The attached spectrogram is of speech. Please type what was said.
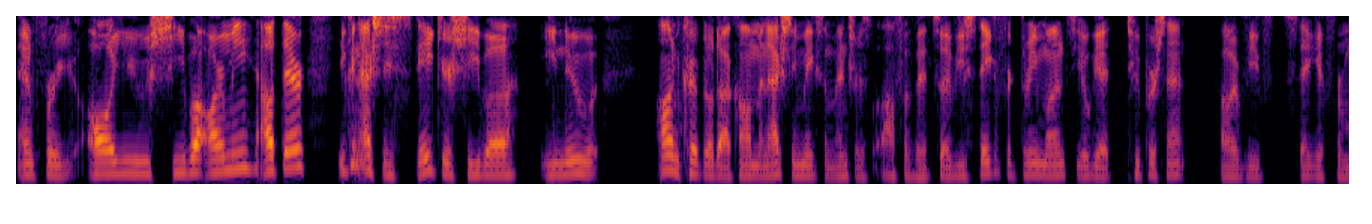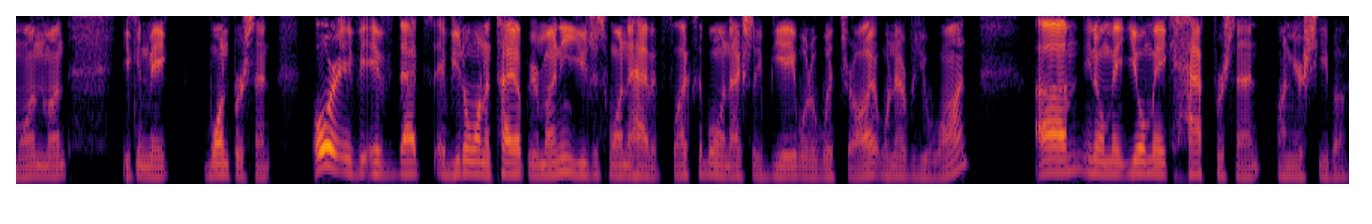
And for all you Shiba army out there, you can actually stake your Shiba Inu on crypto.com and actually make some interest off of it. So if you stake it for three months, you'll get 2%. However, if you stake it for one month, you can make 1%. Or if, if that's if you don't want to tie up your money, you just want to have it flexible and actually be able to withdraw it whenever you want, um, you know, you'll make half percent on your Shiba.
